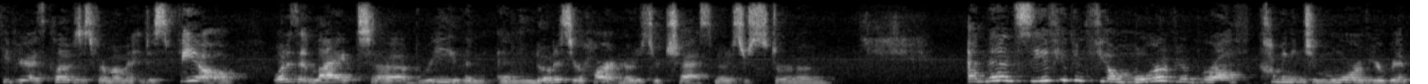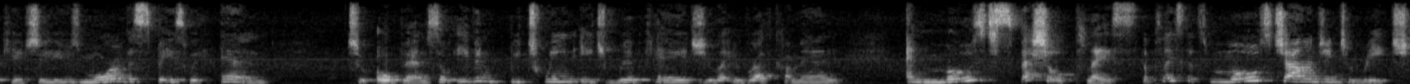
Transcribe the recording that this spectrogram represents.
keep your eyes closed just for a moment and just feel what is it like to breathe and, and notice your heart, notice your chest, notice your sternum. And then see if you can feel more of your breath coming into more of your rib cage. So you use more of the space within to open. So even between each rib cage, you let your breath come in. And most special place, the place that's most challenging to reach,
